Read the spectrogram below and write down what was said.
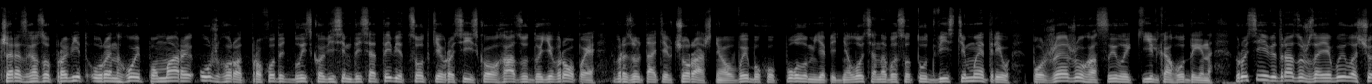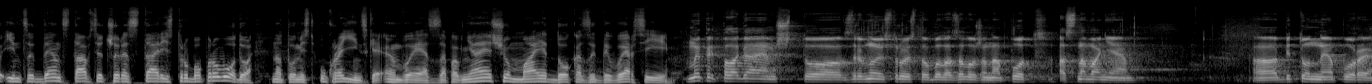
Через газопровід Уренгой Помари Ужгород проходить близько 80% російського газу до Європи. В результаті вчорашнього вибуху полум'я піднялося на висоту 200 метрів. Пожежу гасили кілька годин. Росія відразу ж заявила, що інцидент стався через старість трубопроводу. Натомість українське МВС запевняє, що має докази диверсії. Мы предполагаем, что взрывное устройство было заложено под основание э, бетонной опоры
